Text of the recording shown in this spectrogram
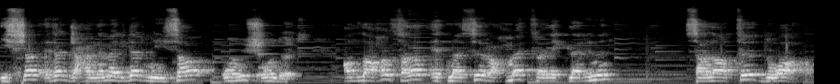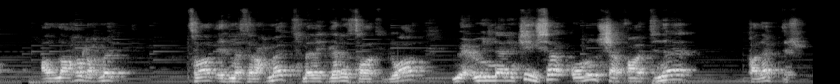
isyan eden cehenneme gider. Nisa 13-14. Allah'ın salat etmesi rahmet meleklerinin salatı dua. Allah'ın rahmet salat etmesi rahmet, meleklerin salatı dua, müminlerinki ise onun şefaatine taleptir.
